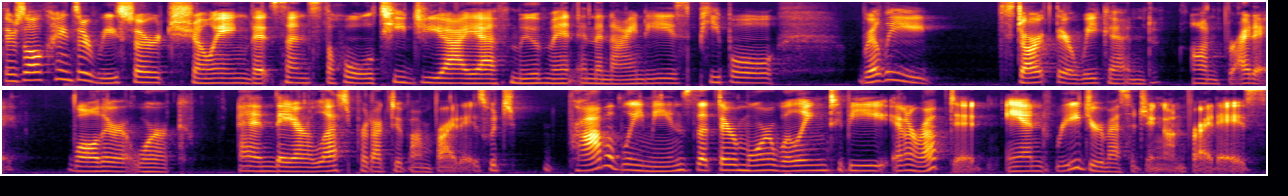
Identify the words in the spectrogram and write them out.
There's all kinds of research showing that since the whole TGIF movement in the 90s, people really start their weekend on Friday while they're at work and they are less productive on Fridays, which probably means that they're more willing to be interrupted and read your messaging on Fridays.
